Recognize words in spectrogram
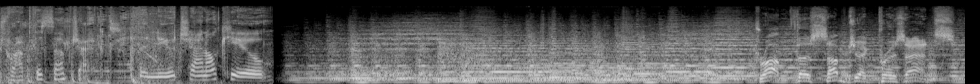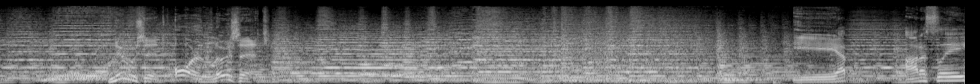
Drop the subject. The new Channel Q. Drop the Subject presents News It or Lose It. Yep. Honestly,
